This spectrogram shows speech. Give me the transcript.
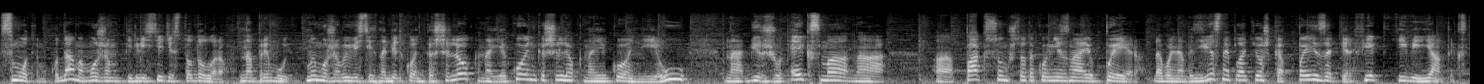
смотрим, куда мы можем перевести эти 100 долларов напрямую. Мы можем вывести их на биткоин на eCoin кошелек, на eCoin EU, на биржу Exmo, на Paxum, что такое, не знаю, Payer, довольно известная платежка, Payza, Perfect, Kiwi, Yandex.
